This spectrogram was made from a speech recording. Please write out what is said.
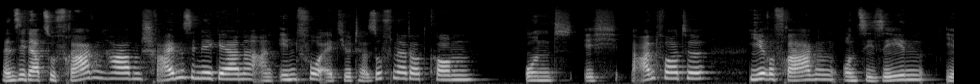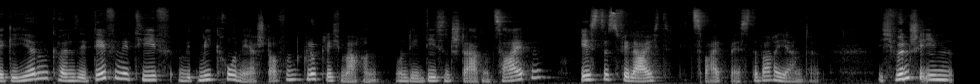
Wenn Sie dazu Fragen haben, schreiben Sie mir gerne an info.jutasuffner.com und ich beantworte Ihre Fragen und Sie sehen, Ihr Gehirn können Sie definitiv mit Mikronährstoffen glücklich machen. Und in diesen starken Zeiten ist es vielleicht die zweitbeste Variante. Ich wünsche Ihnen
